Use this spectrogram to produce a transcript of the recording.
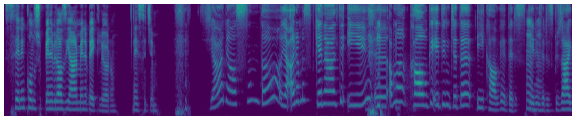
senin konuşup beni biraz yermeni bekliyorum. Nesicim. Yani aslında ya aramız genelde iyi e, ama kavga edince de iyi kavga ederiz. Geriliriz. Güzel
